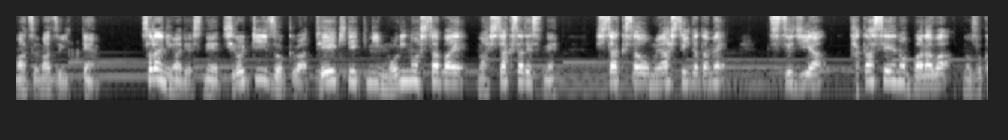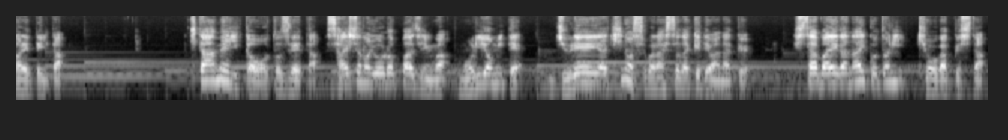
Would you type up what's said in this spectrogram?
まず、まず1点。さらにはですね、チロキー族は定期的に森の下場へ、まあ、下草ですね、下草を燃やしていたため、ツツジや高製のバラは除かれていた。北アメリカを訪れた最初のヨーロッパ人は森を見て、樹齢や木の素晴らしさだけではなく、下映えがないことに驚愕した。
